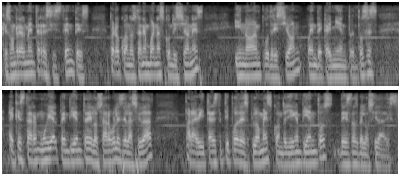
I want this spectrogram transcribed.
que son realmente resistentes, pero cuando están en buenas condiciones y no en pudrición o en decaimiento. Entonces, hay que estar muy al pendiente de los árboles de la ciudad para evitar este tipo de desplomes cuando lleguen vientos de estas velocidades.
